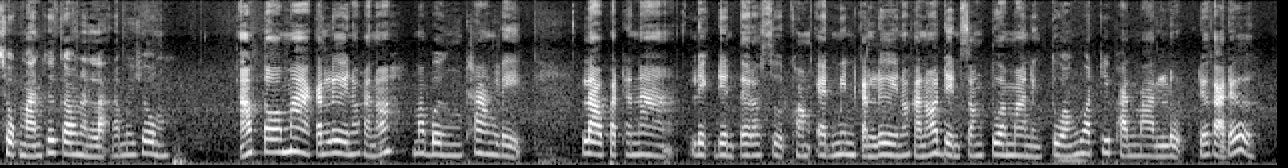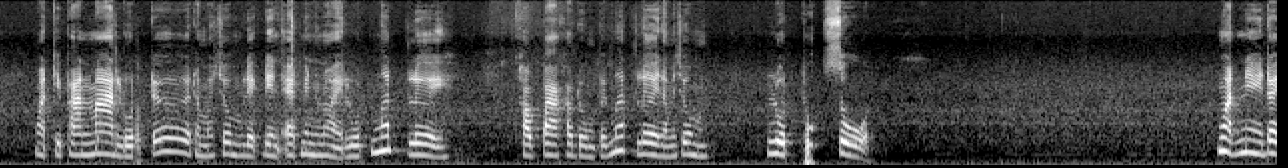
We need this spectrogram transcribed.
โชคมันคือเก่านั่นละท่านผู้ชม เอาต่อมากันเลยเนาะค่ะเนาะมาเบิงทางเหล็กเราพัฒนาเหล็กเด่นแต่ละสูตรของแอดมินกันเลยเนาะค่ะเนาะเด่นสองตัวมาหนึ่งตัวงวดที่พันมาหลุดเด้อค่ะเด้องวดที่พันมาหลุดเด้อท่านผู้ชมเหล็กเด่นแอดมินหน่อยหลุดมืดเลยเข้าป่าเข้าดงไปเมื่อเลยท่านผู้ชมหลุดทุกสูตร งวดนี้ได้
